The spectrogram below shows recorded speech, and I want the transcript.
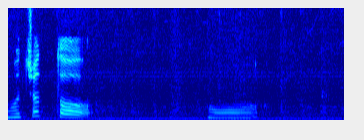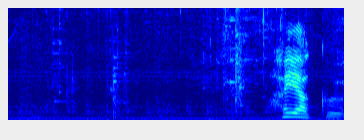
もうちょっと、こう、早く、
